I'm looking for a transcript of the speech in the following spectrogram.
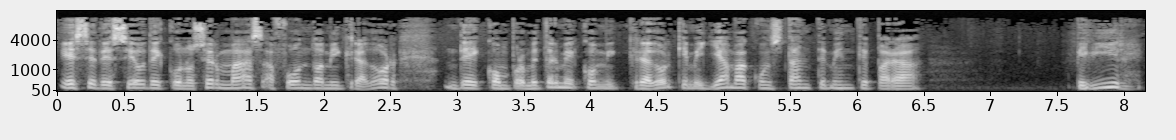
ese deseo de conocer más a fondo a mi Creador, de comprometerme con mi Creador que me llama constantemente para vivir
